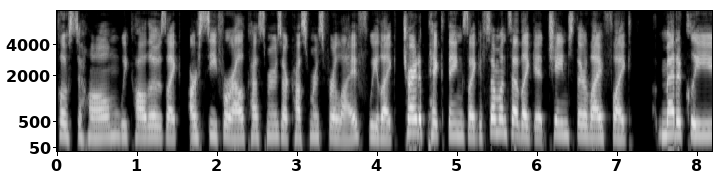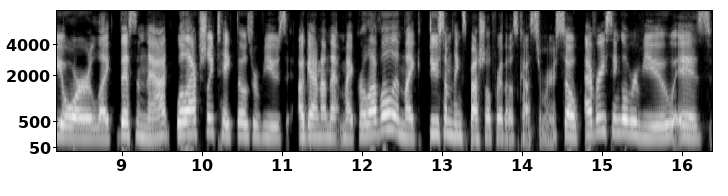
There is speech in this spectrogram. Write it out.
close to home. We call those like our C4L customers, our customers for life. We like try to pick things like if someone said like it changed their life like medically or like this and that, we'll actually take those reviews again on that micro level and like do something special for those customers. So every single review is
